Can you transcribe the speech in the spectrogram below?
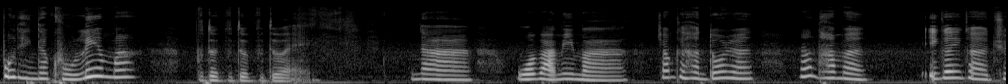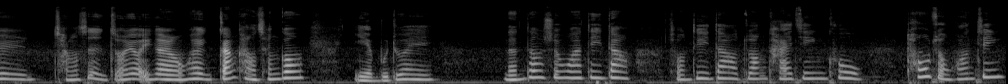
不停的苦练吗？不对，不对，不对。那我把密码交给很多人，让他们一个一个去尝试，总有一个人会刚好成功，也不对。难道是挖地道，从地道装开金库，偷走黄金？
